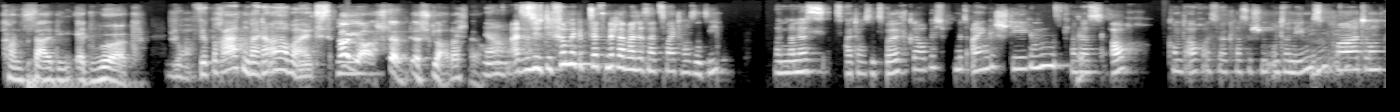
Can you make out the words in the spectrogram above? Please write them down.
Consulting at Work? Ja, wir beraten bei der Arbeit. Ah ja, stimmt, ist klar. Das, ja. ja also die Firma gibt es jetzt mittlerweile seit 2007. Mein Mann ist 2012, glaube ich, mit eingestiegen. Also das auch, kommt auch aus der klassischen Unternehmensberatung.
